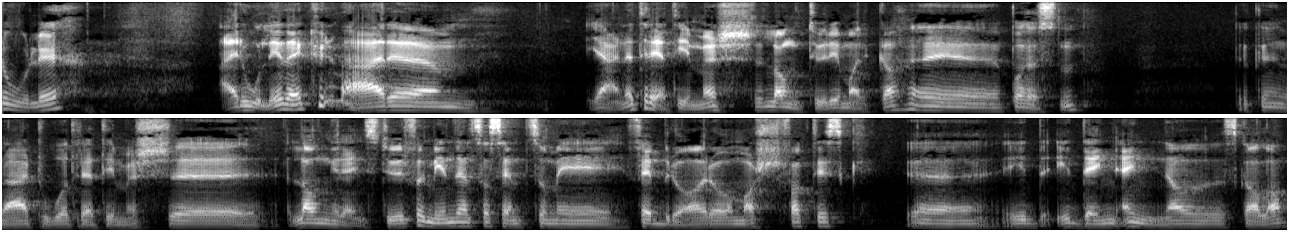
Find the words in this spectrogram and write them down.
rolig? Nei, rolig, det kunne være uh, gjerne tre timers langtur i marka på høsten. Det kunne være to- og tre timers uh, langrennstur for min del, så sent som i februar og mars, faktisk. I, I den enden av skalaen.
